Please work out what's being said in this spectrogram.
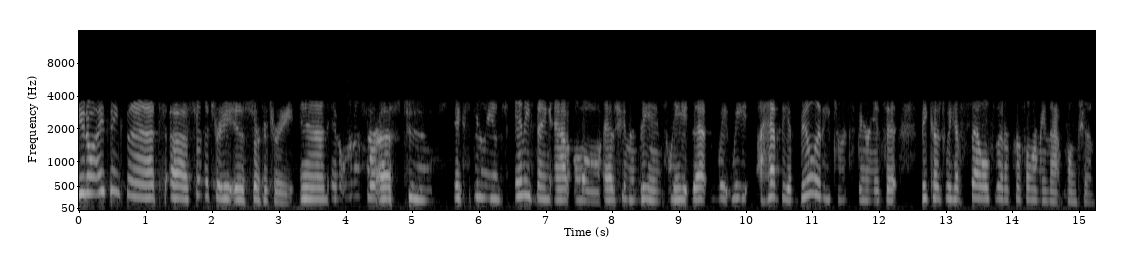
You know, I think that uh, circuitry is circuitry, and in order for us to experience anything at all as human beings, we that we, we have the ability to experience it because we have cells that are performing that function.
